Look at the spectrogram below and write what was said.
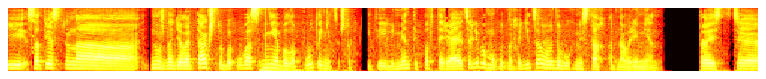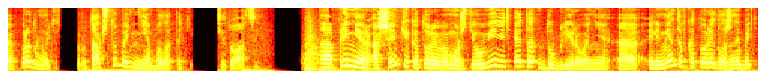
И, соответственно, нужно делать так, чтобы у вас не было путаницы, что какие-то элементы повторяются, либо могут находиться в двух местах одновременно. То есть э, продумайте структуру так, чтобы не было таких ситуаций. А, пример ошибки, который вы можете увидеть, это дублирование э, элементов, которые должны быть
